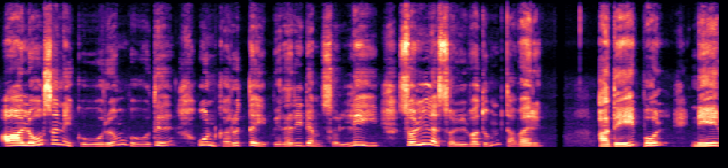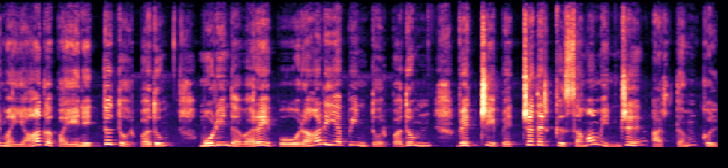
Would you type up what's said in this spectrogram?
ஆலோசனை கூறும்போது உன் கருத்தை பிறரிடம் சொல்லி சொல்ல சொல்வதும் தவறு. அதேபோல் நேர்மையாக பயணித்து தோற்பதும் முடிந்தவரை போராடிய பின் தோற்பதும் வெற்றி பெற்றதற்கு சமம் என்று அர்த்தம் கொள்.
